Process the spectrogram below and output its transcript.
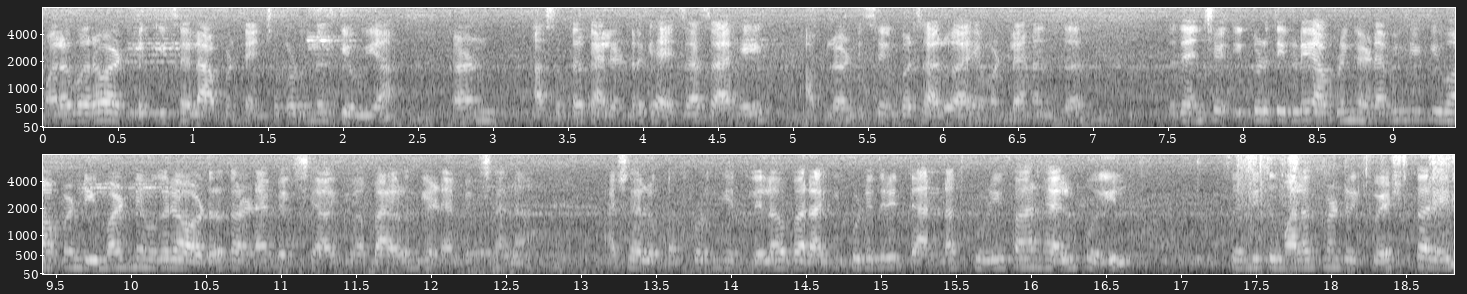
मला बरं वाटलं की चला आपण त्यांच्याकडूनच घेऊया. कारण असं तर कॅलेंडर घ्यायचाच आहे. आपलं डिसेंबर चालू आहे म्हटल्यानंतर. तर त्यांच्या इकडे तिकडे आपण घेण्यापेक्षा किंवा आपण डिमार्टने वगैरे ऑर्डर करण्यापेक्षा किंवा बाहेरून घेण्यापेक्षा ना अशा लोकांकडून घेतलेलं बरा की कुठेतरी त्यांना थोडीफार हेल्प होईल. सो मी तुम्हाला पण रिक्वेस्ट करेन.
